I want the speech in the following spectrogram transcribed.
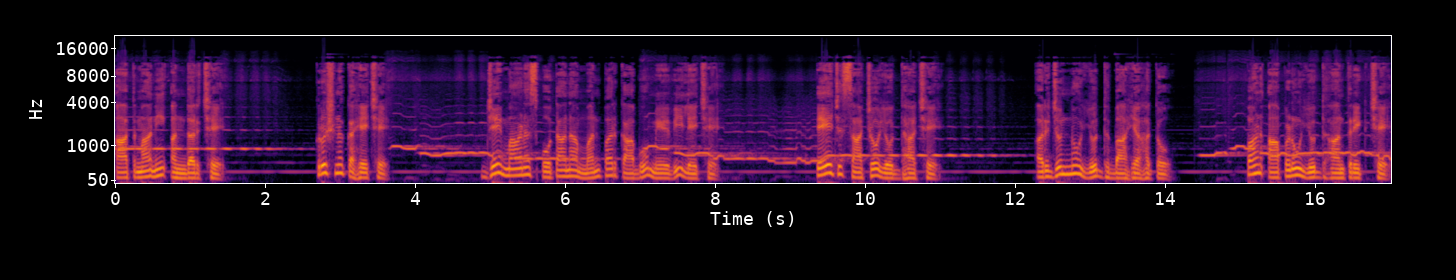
આત્માની અંદર છે. કૃષ્ણ કહે છે જે માણસ પોતાના મન પર કાબુ મેળવી લે છે, તે જ સાચો યોદ્ધા છે. અર્જુનનો યુદ્ધ બાહ્ય હતો, પણ આપણું યુદ્ધ આંતરિક છે.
